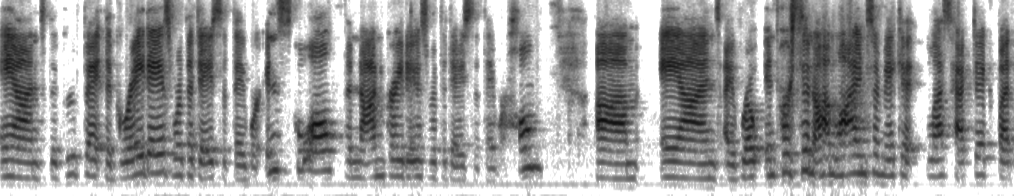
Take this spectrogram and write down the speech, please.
And the group A, the gray days were the days that they were in school. The non-gray days were the days that they were home. Um, and I wrote in person online to make it less hectic. But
